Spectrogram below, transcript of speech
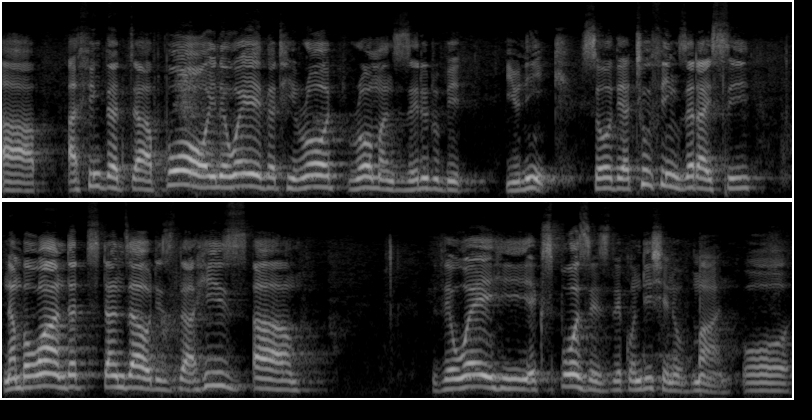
uh, I think that uh, Paul, in a way that he wrote Romans, is a little bit unique. So there are two things that I see. Number one that stands out is that his um, the way he exposes the condition of man or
